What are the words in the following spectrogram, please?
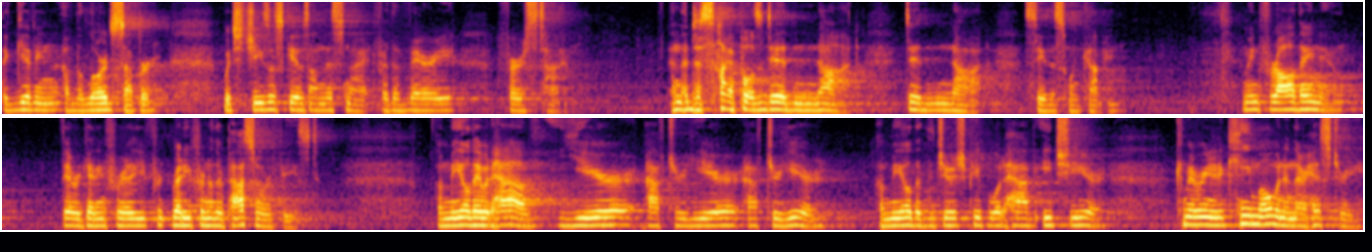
the giving of the Lord's Supper, which Jesus gives on this night for the very first time. And the disciples did not, did not see this one coming. I mean, for all they knew, they were getting ready for, ready for another Passover feast. A meal they would have year after year after year. A meal that the Jewish people would have each year, commemorating a key moment in their history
